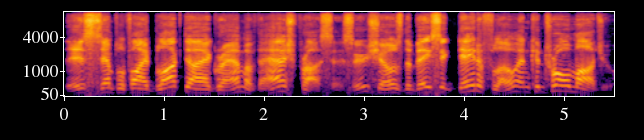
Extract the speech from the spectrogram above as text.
This simplified block diagram of the hash processor shows the basic data flow and control modules.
